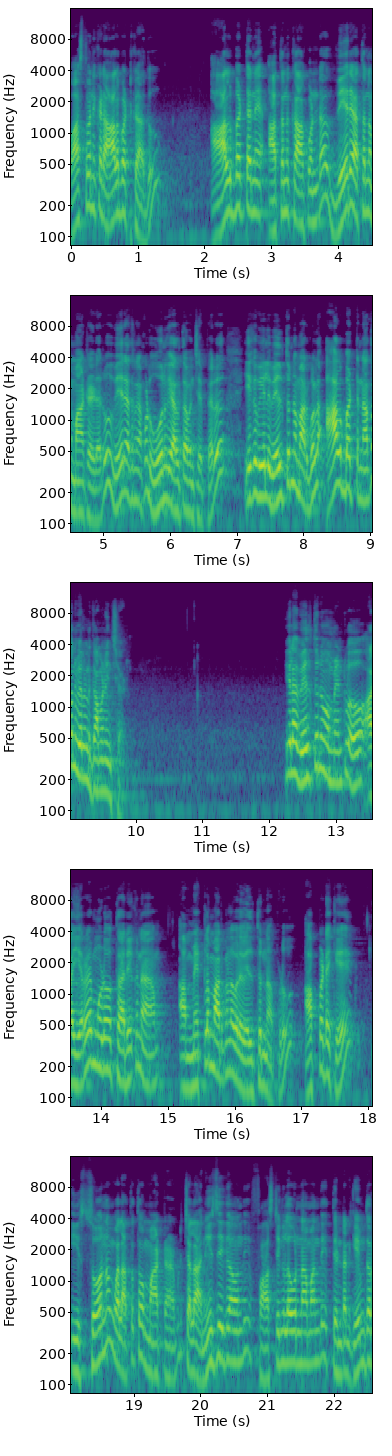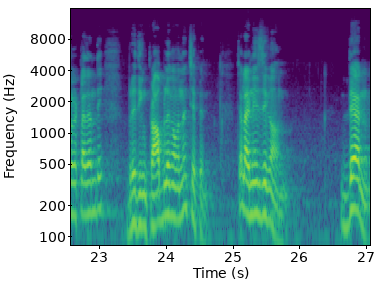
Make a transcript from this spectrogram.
వాస్తవానికి ఇక్కడ ఆల్బర్ట్ కాదు ఆల్బర్ట్ అనే అతను కాకుండా వేరే అతను మాట్లాడారు వేరే అతను కాకుండా ఓన్గా వెళ్తామని చెప్పారు. ఇక వీళ్ళు వెళ్తున్న మార్గంలో ఆల్బర్ట్ అనే అతను వీళ్ళని గమనించాడు. ఇలా వెళ్తున్న మూమెంట్లో ఆ ఇరవై మూడవ తారీఖున ఆ మెట్ల మార్గంలో వాళ్ళు వెళ్తున్నప్పుడు అప్పటికే ఈ సోనం వాళ్ళ అత్తతో మాట్లాడినప్పుడు చాలా అనీజీగా ఉంది. ఫాస్టింగ్లో ఉన్నామంది తినడానికి ఏం దొరకట్లేదండి బ్రీతింగ్ ప్రాబ్లంగా ఉందని చెప్పింది. చాలా అనీజీగా ఉంది. దెన్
